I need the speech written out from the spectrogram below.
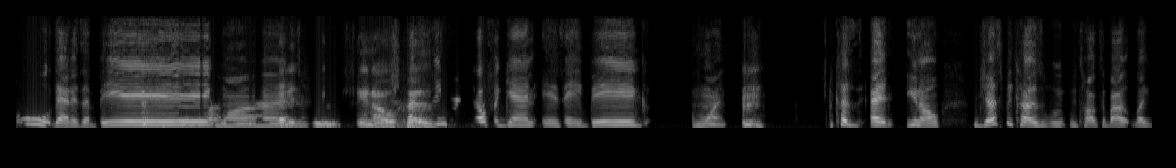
Oh, that is a big one. That is huge, you know, because trusting yourself again is a big one. Because, and you know, just because we, we, talked about like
